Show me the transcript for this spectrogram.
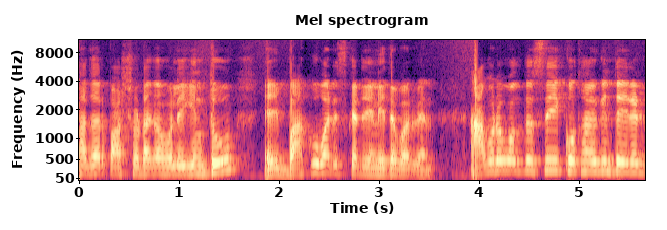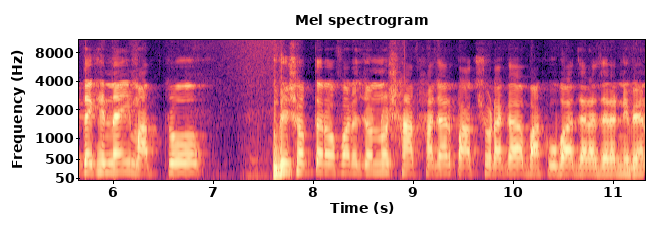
হাজার পাঁচশো টাকা হলেই কিন্তু এই বাকুবার স্কেটিং নিতে পারবেন। আবারও বলতেছি, কোথাও কিন্তু এই রেট দেখেন নাই, মাত্র দুই সপ্তাহের অফারের জন্য সাত হাজার পাঁচশো টাকা বাকুবা যারা যারা নেবেন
